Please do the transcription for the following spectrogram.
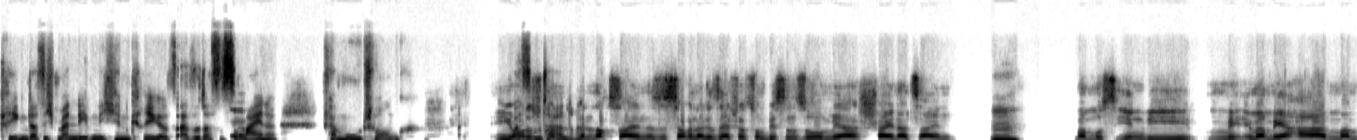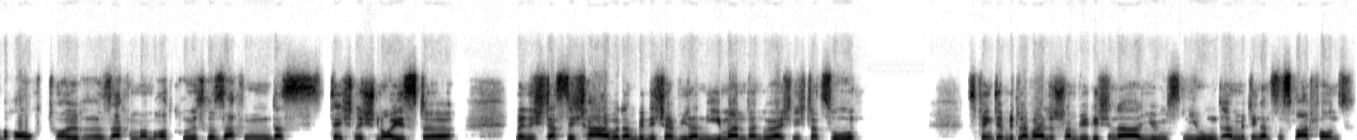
kriegen, dass ich mein Leben nicht hinkriege. Also das ist so ja. meine Vermutung. Ja, das kann, kann auch sein. Es ist auch in der Gesellschaft so ein bisschen so mehr Schein als Sein. Mhm. Man muss irgendwie immer mehr haben, man braucht teurere Sachen, man braucht größere Sachen, das technisch Neueste. Wenn ich das nicht habe, dann bin ich ja wieder niemand, dann gehöre ich nicht dazu. Es fängt ja mittlerweile schon wirklich in der jüngsten Jugend an mit den ganzen Smartphones.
